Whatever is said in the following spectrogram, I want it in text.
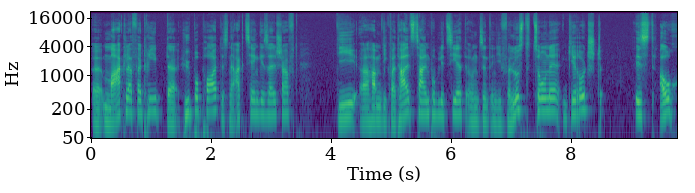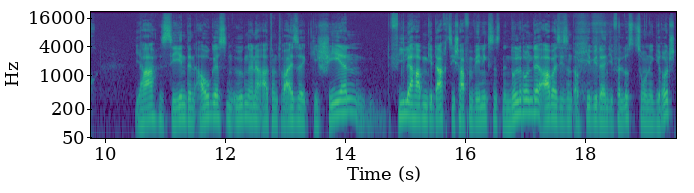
äh, Maklervertrieb, der Hypoport, ist eine Aktiengesellschaft. Die äh, haben die Quartalszahlen publiziert und sind in die Verlustzone gerutscht. Ist auch, ja, sehenden Auges in irgendeiner Art und Weise geschehen. Viele haben gedacht, sie schaffen wenigstens eine Nullrunde, aber sie sind auch hier wieder in die Verlustzone gerutscht,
